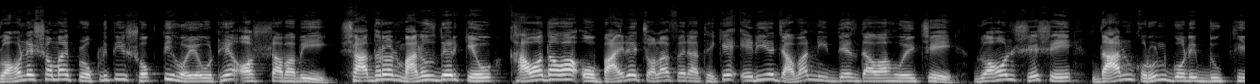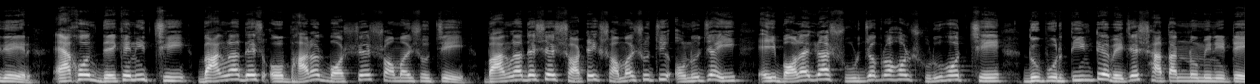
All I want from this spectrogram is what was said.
গ্রহণের সময় প্রকৃতির শক্তি হয়ে ওঠে অস্বাভাবিক। সাধারণ মানুষদেরকেও খাওয়া দাওয়া ও বাইরে চলাফেরা থেকে এড়িয়ে যাওয়ার নির্দেশ দেওয়া হয়েছে। গ্রহণ শেষে দান করুন গরিব দুঃখীদের। এখন দেখে নিচ্ছি বাংলাদেশ ও ভারতবর্ষের সময়সূচি। বাংলাদেশের সঠিক সময়সূচি অনুযায়ী এই বলয়গ্রাস সূর্যগ্রহণ শুরু হচ্ছে দুপুর তিনটে বেজে সাতান্ন মিনিটে।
